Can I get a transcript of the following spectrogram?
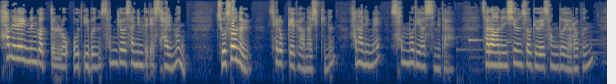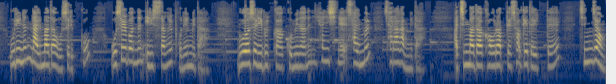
하늘에 있는 것들로 옷 입은 선교사님들의 삶은 조선을 새롭게 변화시키는 하나님의 선물이었습니다. 사랑하는 시운서교회 성도 여러분, 우리는 날마다 옷을 입고 옷을 벗는 일상을 보냅니다. 무엇을 입을까 고민하는 현실의 삶을 살아갑니다. 아침마다 거울 앞에 서게 될 때 진정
